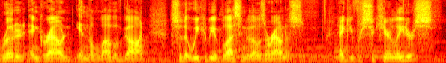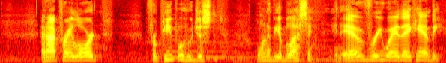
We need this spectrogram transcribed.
rooted and grounded in the love of God so that we could be a blessing to those around us. Thank you for secure leaders. And I pray, Lord, for people who just want to be a blessing in every way they can be.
